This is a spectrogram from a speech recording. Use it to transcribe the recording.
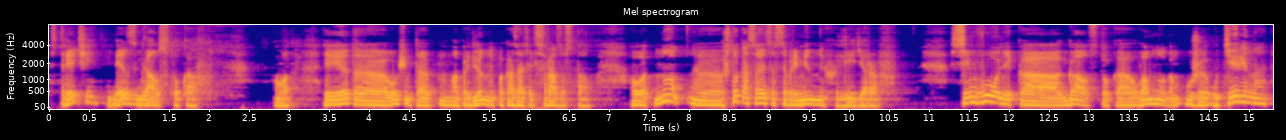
Встречи без Без галстуков. Вот. И это, в общем-то, определенный показатель сразу стал. Вот. Но э, что касается современных лидеров. Символика галстука во многом уже утеряна,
